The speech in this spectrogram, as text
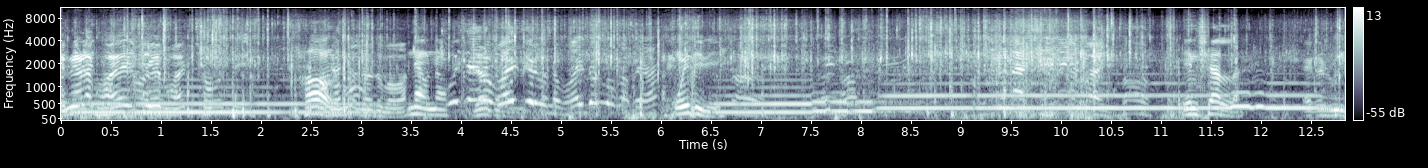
আমি একটা ভয় দিয়ে ভয় হ্যাঁ। না ওই দিবি। ইনশাল্লাহ একটা রুই।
